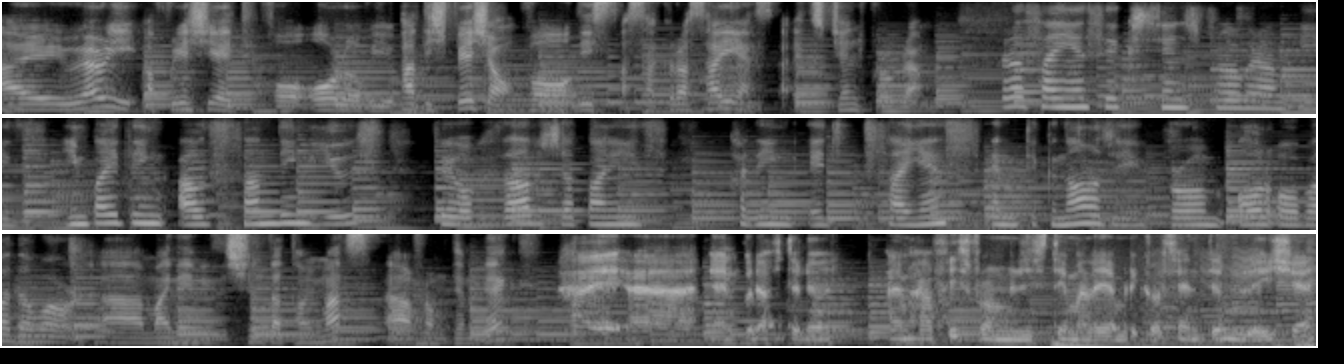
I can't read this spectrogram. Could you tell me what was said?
I really appreciate for all of you participation for this Sakura Science Exchange Program. Sakura Science Exchange Program is inviting outstanding youth to observe Japanese cutting edge science and technology from all over the world. Uh, my name is Shunta Tomimatsu uh, from TEMDEC. Hi uh, and good afternoon. I'm Hafiz from University Malaya Medical Center, Malaysia.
